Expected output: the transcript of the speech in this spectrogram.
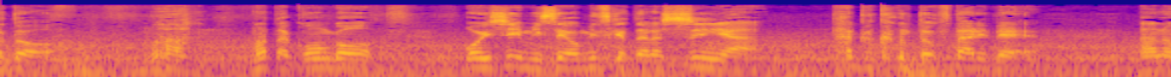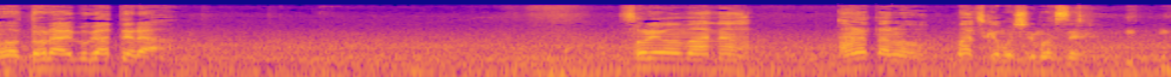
ょっと、まあ、また今後、美味しい店を見つけたら深夜、タク君と2人で、あの、ドライブがてら、それはまあな、あなたの街かもしれません。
